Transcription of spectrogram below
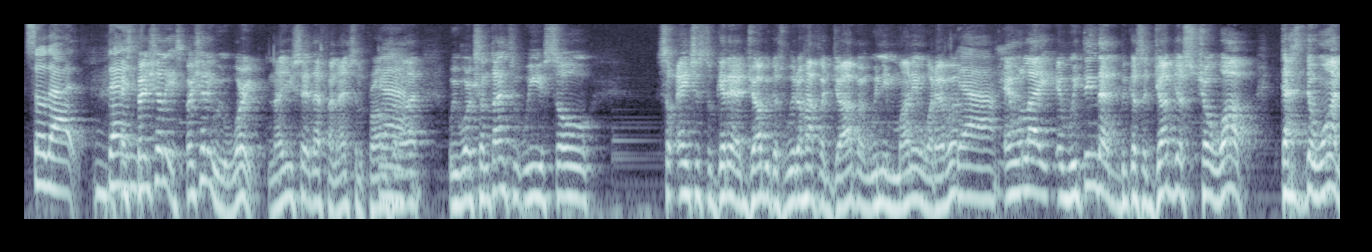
so that then especially especially we work. Now you said that financial problems and all that. We work. Sometimes we so so anxious to get a job because we don't have a job and we need money and whatever. Yeah. And we're like, and we think that because a job just show up, that's the one.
